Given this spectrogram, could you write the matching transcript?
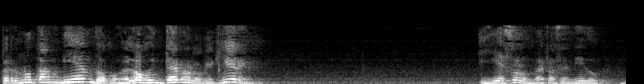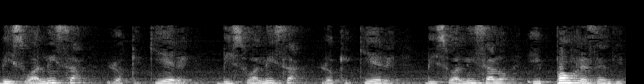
pero no están viendo con el ojo interno lo que quieren. Y eso lo maestros ascendido visualiza lo que quiere, visualiza lo que quiere, visualízalo y ponle sentido.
